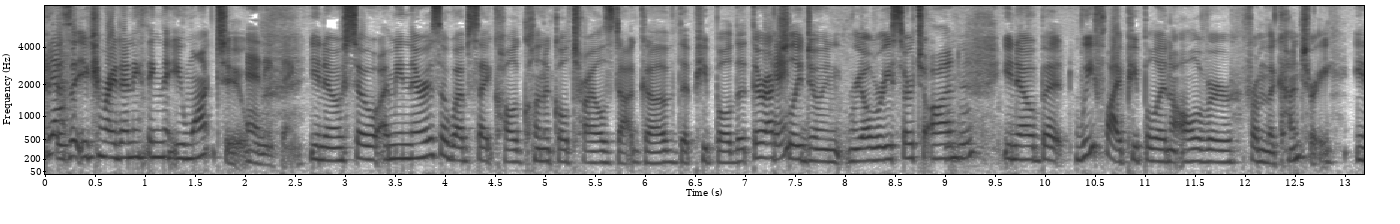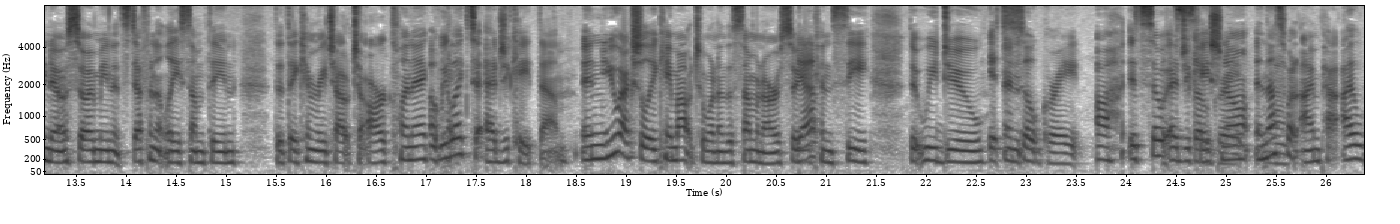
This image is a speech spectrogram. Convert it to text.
Yeah. is that you can write anything that you want to. Anything. You know, so I mean, there is a website called clinicaltrials.gov that people that they're actually doing real research on. Mm-hmm. You know, but we fly people in all over from the country. You know, so I mean, it's definitely something that they can reach out to our clinic. We like to educate them, and you actually came out to one of the seminars, so Yep. you can see that we do. It's and- so great. uh, it's so It's educational, great, and that's yeah. what I'm. Pa- I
